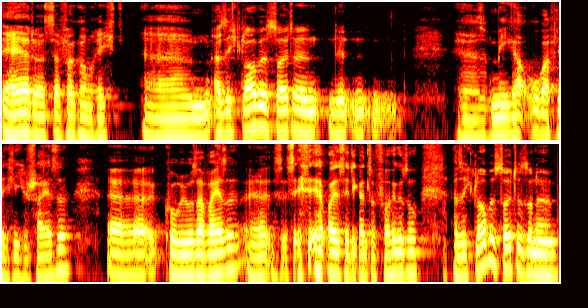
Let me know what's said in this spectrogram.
ja, ja du hast ja vollkommen recht. Ähm, also ich glaube, es sollte eine, eine so mega oberflächliche Scheiße, äh, kurioserweise. Äh, es ist, war jetzt ja die ganze Folge so. Also ich glaube, es sollte so eine,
